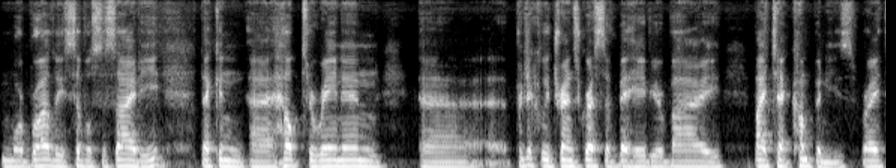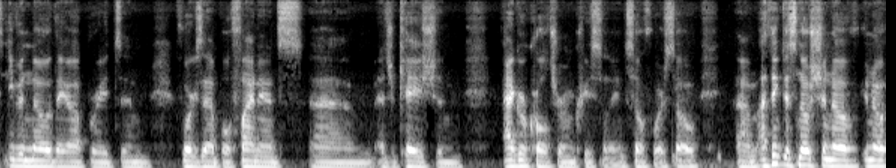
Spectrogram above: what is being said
more broadly civil society that can uh, help to rein in particularly transgressive behavior by by tech companies, right? Even though they operate in, for example, finance, um, education, agriculture, increasingly, and so forth. So um, I think this notion of you know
